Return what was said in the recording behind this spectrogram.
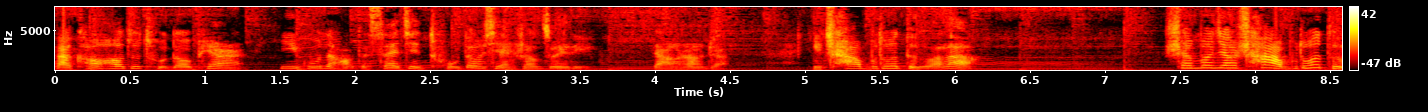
把烤好的土豆片一股脑的塞进土豆先生嘴里，嚷嚷着：“你差不多得了。”什么叫差不多得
